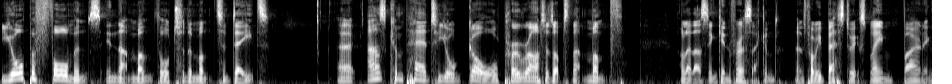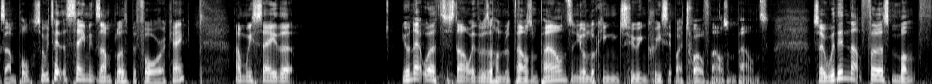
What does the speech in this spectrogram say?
your performance in that month or to the month to date, uh, as compared to your goal prorated up to that month. I'll let that sink in for a second. It's probably best to explain via an example. So we take the same example as before, okay? And we say that your net worth to start with was £100,000 and you're looking to increase it by £12,000. So within that first month,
